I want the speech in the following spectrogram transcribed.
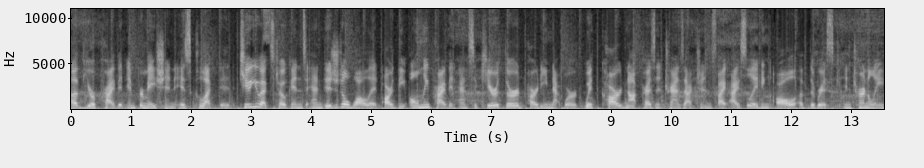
of your private information is collected, QUX tokens and digital wallet are the only private and secure third party network with card not present transactions by isolating all of the risk internally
